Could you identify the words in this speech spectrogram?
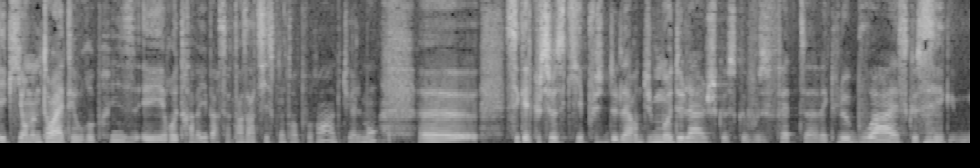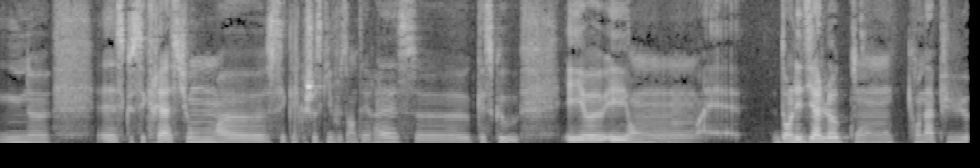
et qui en même temps a été reprise et retravaillée par certains artistes contemporains actuellement. Euh, c'est quelque chose qui est plus de l'art du modelage que ce que vous faites avec le bois. Est-ce que c'est une, est-ce que ces créations, euh, c'est quelque chose qui vous intéresse euh, Qu'est-ce que et, et dans les dialogues qu'on a pu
